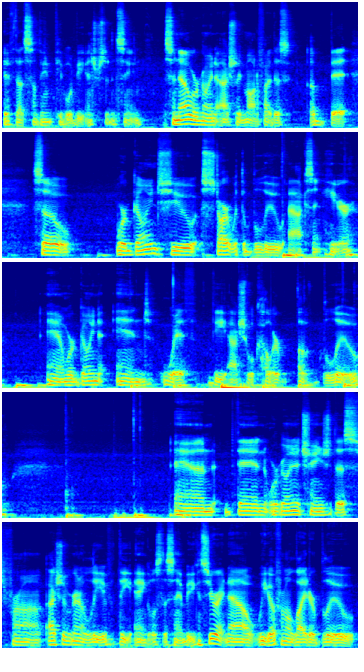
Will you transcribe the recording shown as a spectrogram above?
if that's something people would be interested in seeing. So now we're going to actually modify this a bit. So we're going to start with the blue accent here and we're going to end with the actual color of blue. And then we're going to change this from actually we're going to leave the angles the same but you can see right now we go from a lighter blue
